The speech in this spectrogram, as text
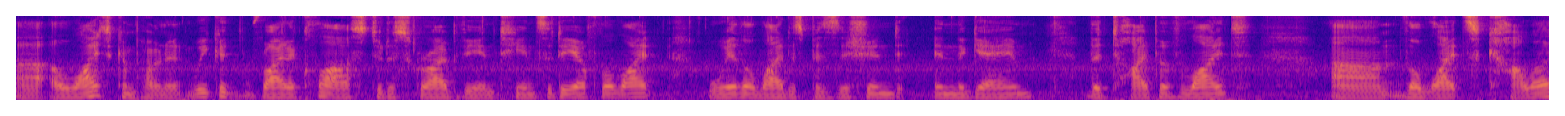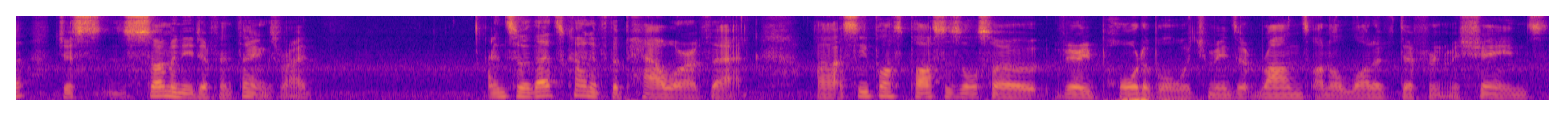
uh, a light component, we could write a class to describe the intensity of the light, where the light is positioned in the game, the type of light, um, the light's color, just so many different things, right? And so that's kind of the power of that. Uh, C++ is also very portable, which means it runs on a lot of different machines,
